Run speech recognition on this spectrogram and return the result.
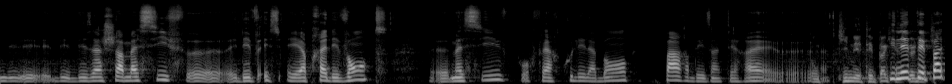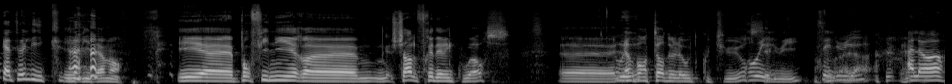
des, achats massifs et, et, après des ventes euh, massive pour faire couler la banque par des intérêts euh, qui n'étaient pas, pas, catholiques. Évidemment. Et euh, pour finir, Charles Frédéric Worth, l'inventeur de la haute couture, c'est lui. C'est lui. Alors,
